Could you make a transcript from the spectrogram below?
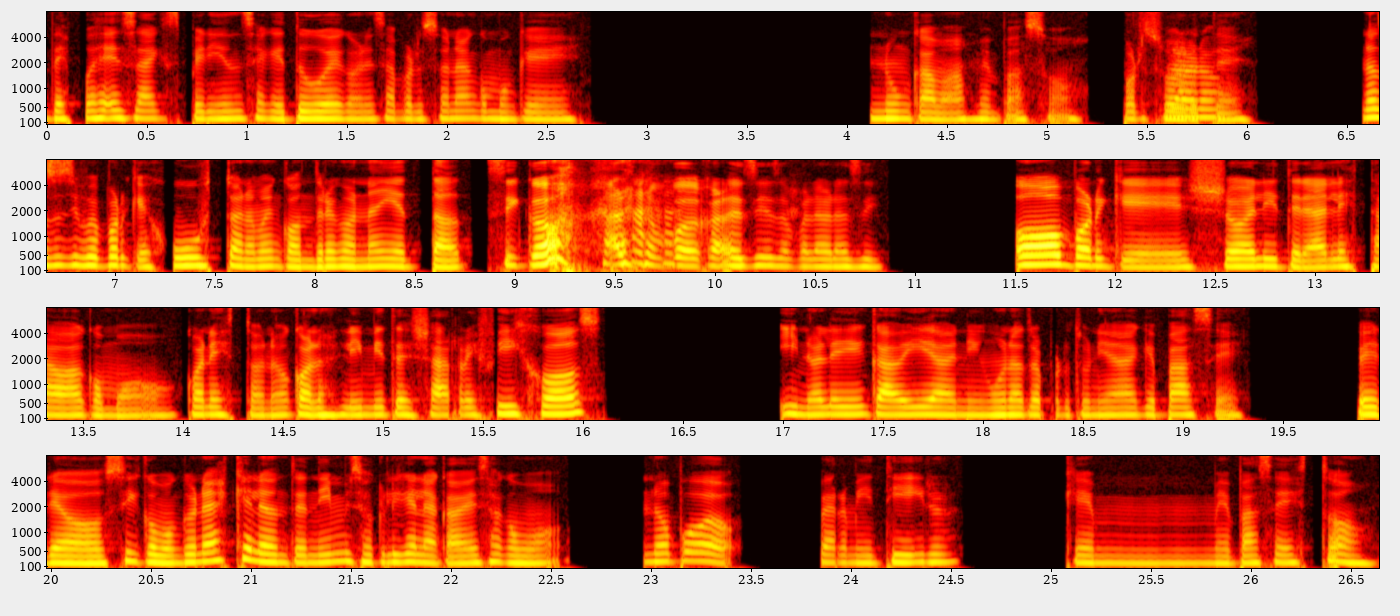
después de esa experiencia que tuve con esa persona, como que nunca más me pasó, por Claro. suerte. No sé si fue porque justo no me encontré con nadie tóxico. Ahora no puedo dejar de decir esa palabra así. O porque yo literal estaba como con esto, ¿no? Con los límites ya refijos. y no le di cabida a ninguna otra oportunidad que pase. Pero sí, como que una vez que lo entendí me hizo clic en la cabeza como, no puedo permitir que me pase esto,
